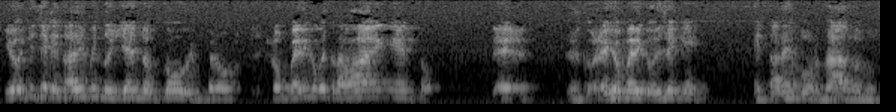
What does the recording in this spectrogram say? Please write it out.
y hoy dice que está disminuyendo el COVID, pero los médicos que trabajan en esto, el, el colegio médico dice que está desbordado los.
